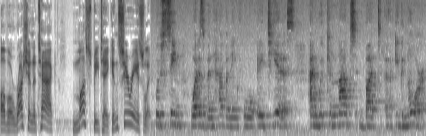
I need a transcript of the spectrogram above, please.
of a Russian attack must be taken seriously. We've seen what has been happening for eight years, and we cannot but uh, ignore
